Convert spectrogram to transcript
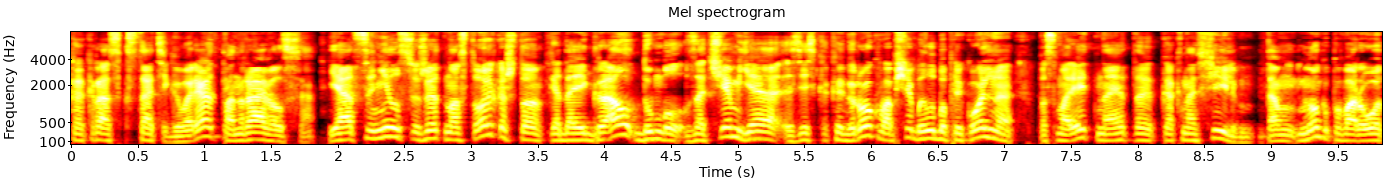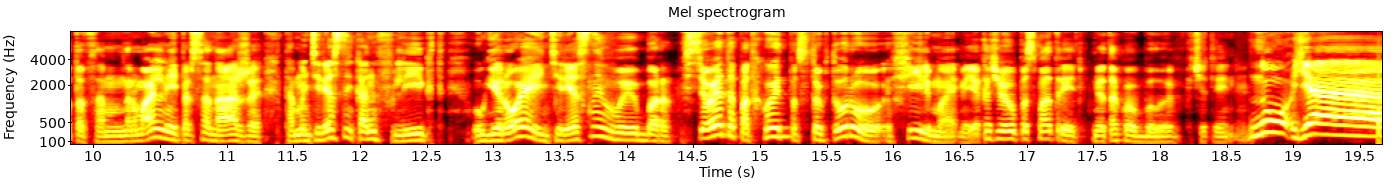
как раз, кстати говоря, понравился. Я оценил сюжет настолько, что, когда играл, думал, зачем я здесь как игрок, вообще было бы прикольно посмотреть на это как на фильм. Там много поворотов, там нормальные персонажи, там интересный конфликт, у героя интересный выбор. Все это подходит под структуру фильма. Я хочу его посмотреть. У меня такое было впечатление. Ну, я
